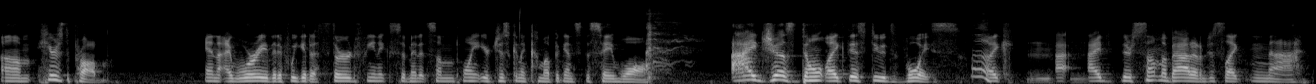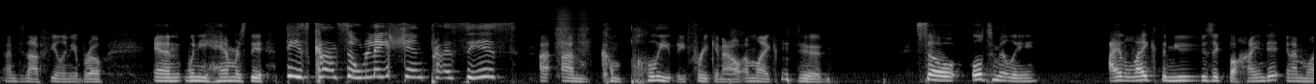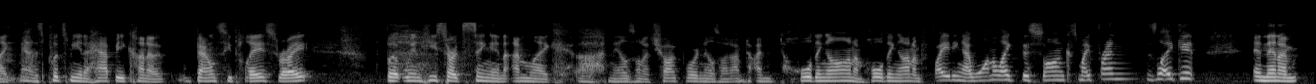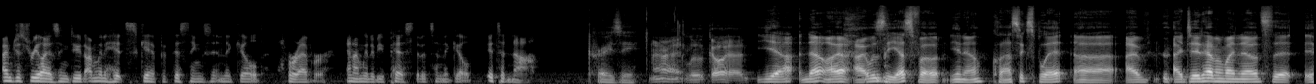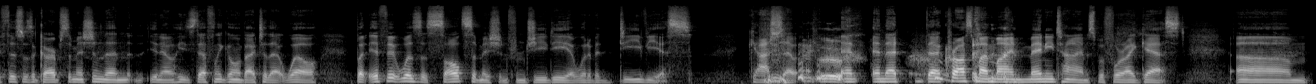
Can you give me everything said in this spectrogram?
Um, here's the problem and I worry that if we get a third Phoenix submit at some point, you're just going to come up against the same wall. I just don't like this dude's voice. Huh. Like, Mm, I. I, there's something about it. I'm just like, nah, I'm just not feeling you, bro. And when he hammers the these consolation prizes, I, I'm completely freaking out. I'm like, dude. So ultimately, I like the music behind it, and I'm like, Mhm. man, this puts me in a happy kind of bouncy place, right? But when he starts singing, I'm like, ah, nails on a chalkboard, nails on. I'm, I'm holding on, I'm holding on, I'm fighting. I want to like this song because my friends like it, and then I'm, I'm just realizing, dude, I'm gonna hit skip if this thing's in the guild forever, and I'm gonna be pissed that it's in the guild. It's a nah. Crazy. All right, Luke, go ahead. Yeah, no, I, I was the yes vote. You know, classic split. Uh, I've I did have in my notes that if this was a Garb submission, then you know he's definitely going back to that well. But if it was a salt submission from GD, it would have been devious. Gosh, that and and that that crossed my mind many times before I guessed. Um,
